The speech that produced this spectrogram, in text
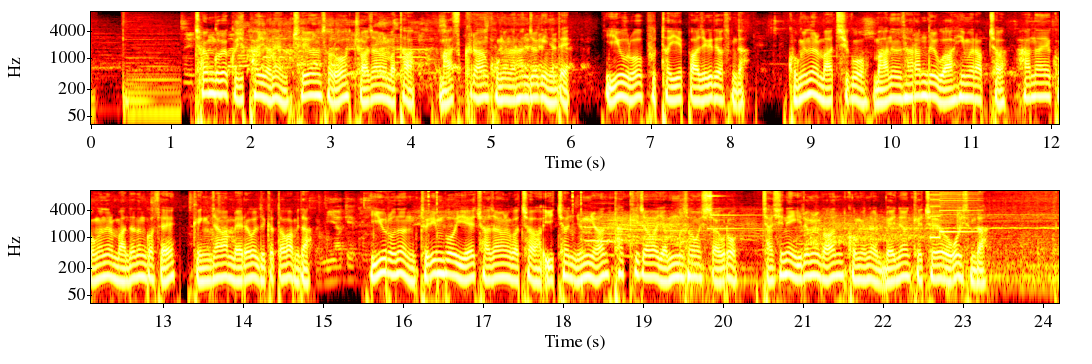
1998년엔 최연소로 좌장을 맡아 마스크랑 공연을 한 적이 있는데 이후로 부타이에 빠지게 되었습니다. 공연을 마치고 많은 사람들과 힘을 합쳐 하나의 공연을 만드는 것에 굉장한 매력을 느꼈다고 합니다. 이후로는 드림보이의 좌장을 거쳐 2006년 타키자와 연무성을 시작으로 자신의 이름을 건 공연을 매년 개최해 오고 있습니다.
